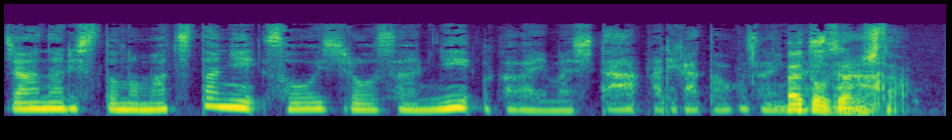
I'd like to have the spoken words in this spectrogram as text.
ジャーナリストの松谷総一郎さんに伺いました。ありがとうございました。ありがとうございました。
